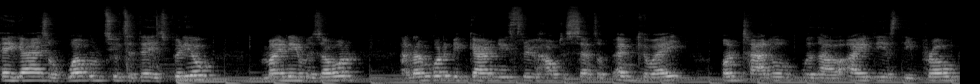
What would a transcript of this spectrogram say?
Hey guys and welcome to today's video. My name is Owen and I'm going to be guiding you through how to set up MQA on Tidal with our iDSD Pro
